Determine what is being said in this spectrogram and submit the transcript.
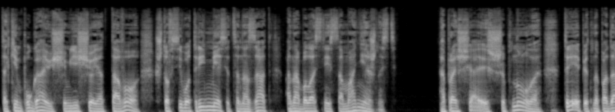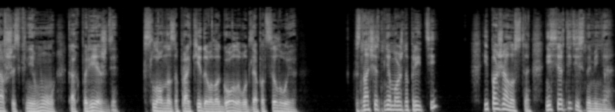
таким пугающим еще и от того, что всего три месяца назад она была с ней сама нежность а прощаясь, шепнула, трепетно подавшись к нему, как прежде, словно запрокидывала голову для поцелуя. «Значит, мне можно прийти? И, пожалуйста, не сердитесь на меня,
